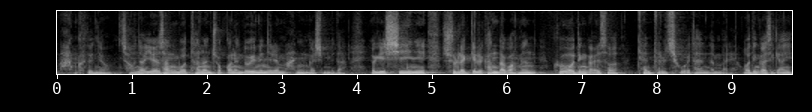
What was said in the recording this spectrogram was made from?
많거든요. 전혀 예상 못하는 조건에 놓이는 일이 많은 것입니다. 여기 시인이 순례길을 간다고 하면 그 어딘가에서 텐트를 치고 다닌단 말이에요. 어딘가에서 그냥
